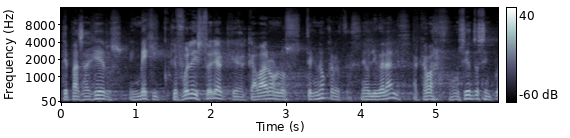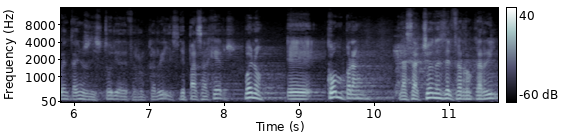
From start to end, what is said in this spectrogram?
de pasajeros en México, que fue la historia que acabaron los tecnócratas neoliberales, acabaron con 150 años de historia de ferrocarriles, de pasajeros. Bueno, eh, compran las acciones del ferrocarril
